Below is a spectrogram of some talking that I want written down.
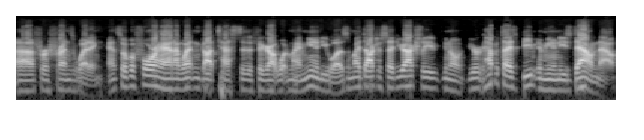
uh, for a friend's wedding, and so beforehand, I went and got tested to figure out what my immunity was, and my doctor said, "You actually, you know, your hepatitis B immunity is down now."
